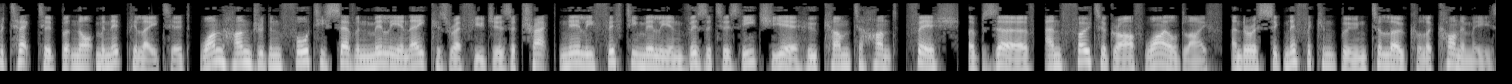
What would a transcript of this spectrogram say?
protected but not manipulated, 147 million acres refuges attract nearly 50 million visitors each year who come to hunt, fish, observe, and photograph wildlife, and are a significant boon to local economies.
